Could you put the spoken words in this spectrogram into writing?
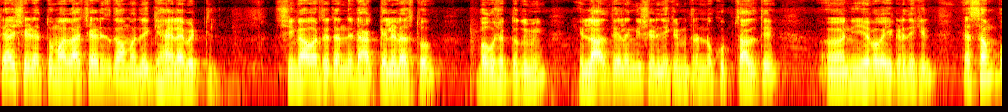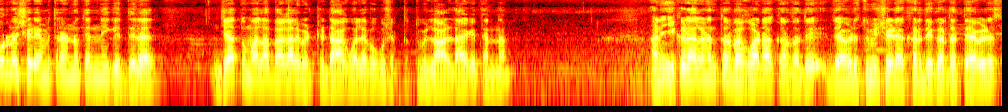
त्या शेळ्या तुम्हाला चाळीसगावमध्ये घ्यायला भेटतील. शिंगावरती त्यांनी डाग केलेला असतो. बघू शकता तुम्ही ही लाल तेलंगी शेळी देखील मित्रांनो खूप चालते. आणि हे बघा इकडे देखील. या संपूर्ण शेळ्या मित्रांनो त्यांनी घेतलेल्या आहेत. ज्या तुम्हाला बघायला भेटतात डागवाल्या बघू शकता तुम्ही लाल डाग आहे त्यांना. आणि इकडे आल्यानंतर भगवाडा करता करतात ते. ज्यावेळेस तुम्ही शेळ्या खरेदी करता त्यावेळेस.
